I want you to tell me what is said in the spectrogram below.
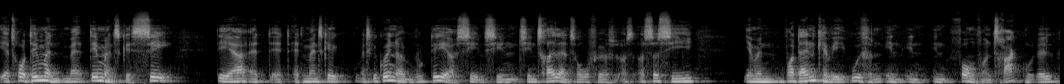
jeg tror det man, det man skal se, det er, at, at, at man, skal, man skal gå ind og vurdere sin, sin, sin tredjelandsoverførsel, og, og så sige, jamen, hvordan kan vi ud fra en, en, en form for en traktmodel,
